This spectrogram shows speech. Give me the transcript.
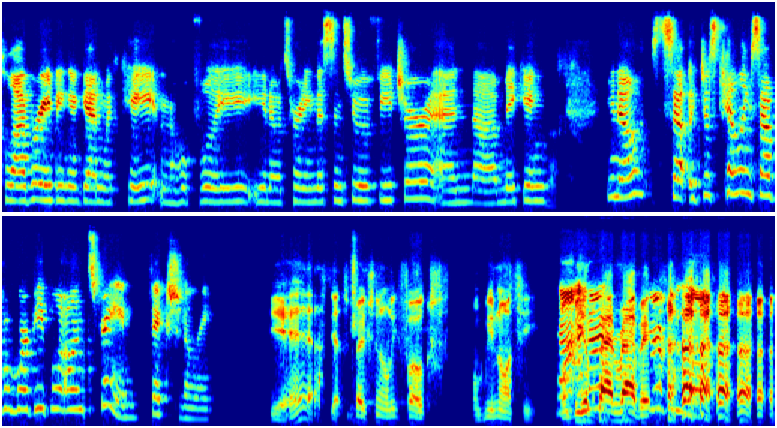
collaborating again with Kate, and hopefully you know turning this into a feature and uh, making you know se- just killing several more people on screen fictionally. Yes, yes, fictionally, folks. Don't be naughty. Don't Not- be a not- bad rabbit.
